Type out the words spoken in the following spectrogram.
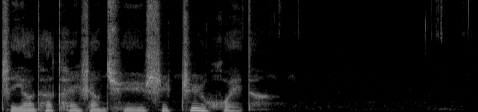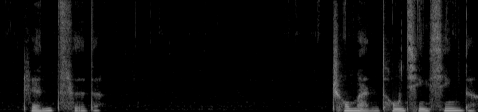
只要他看上去是智慧的、仁慈的。充满同情心的，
